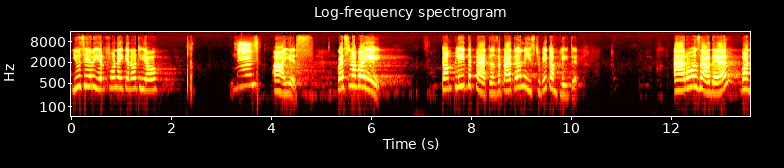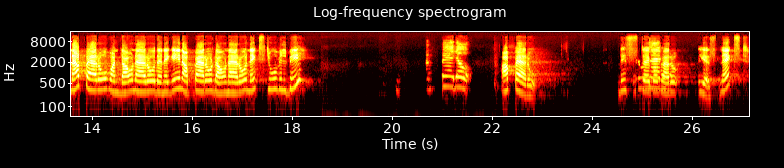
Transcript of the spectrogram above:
Use your earphone, I cannot hear. Ma'am. Ah, yes. Question number A. Complete the pattern. The pattern needs to be completed. Arrows are there. One up arrow, one down arrow, then again up arrow, down arrow. Next two will be Pero. up arrow. This Down type of arrow. arrow. Yes. Next,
